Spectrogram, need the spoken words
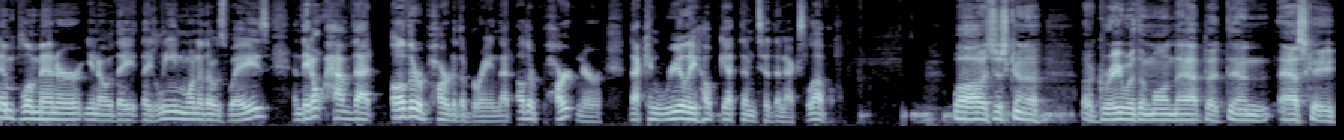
implementer, you know, they they lean one of those ways and they don't have that other part of the brain, that other partner that can really help get them to the next level. Well, I was just going to agree with them on that, but then ask a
